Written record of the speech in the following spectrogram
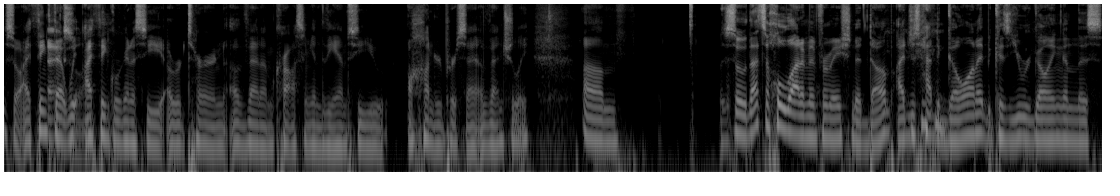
So I think Excellent. that we, I think we're going to see a return of Venom crossing into the MCU hundred percent eventually. Um, so that's a whole lot of information to dump. I just had to go on it because you were going on this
